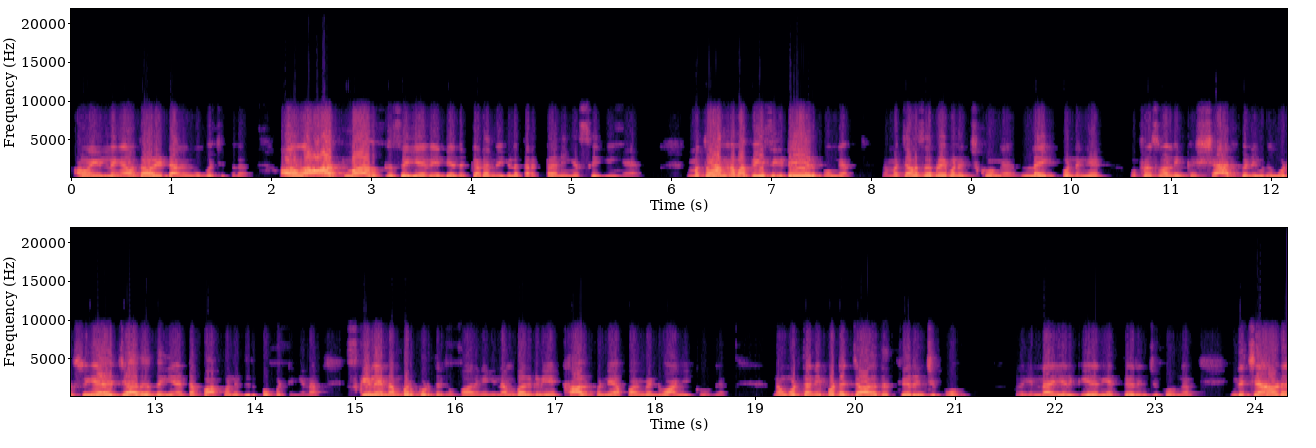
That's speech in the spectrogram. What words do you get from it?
அவங்க இல்லைங்க அவங்க தவறிட்டாங்கும் பட்சத்துல. அவங்க ஆத்மாவுக்கு செய்ய வேண்டிய அந்த கடமைகளை கரெக்டா நீங்க செய்யுங்க. நம்ம தொடர்ந்து நம்ம பேசிக்கிட்டே இருப்போங்க. நம்ம சேனல் சப்ஸ்கிரைப் பண்ணி வச்சுக்கோங்க. லைக் பண்ணுங்க. உங்க ஃப்ரெண்ட்ஸ் லிங்க் ஷேர் பண்ணி விடுங்க உங்களோட சுய ஜாதகத்தை என்கிட்ட பார்க்கணும்னு விருப்பப்பட்டீங்கன்னா ஸ்கிரீன்ல நம்பர் கொடுத்துருக்கேன் பாருங்க. என் நம்பருக்கு நீங்க கால் பண்ணி அப்பாயின்மெண்ட் வாங்கிக்கோங்க. நான் உங்களோட தனிப்பட்ட ஜாதகத்தை தெரிஞ்சுக்கோங்க. என்ன இருக்கு ஏதுன்னு தெரிஞ்சுக்கோங்க. இந்த சேனலோட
